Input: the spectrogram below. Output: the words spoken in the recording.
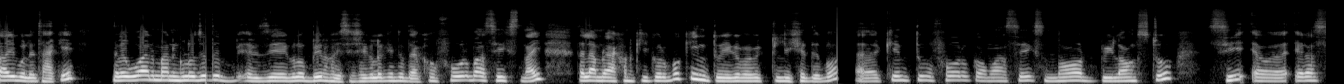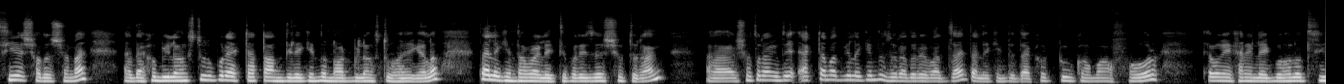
তাই বলে থাকি তাহলে ওয়ার মানগুলো যদি যে এগুলো বের হয়েছে, সেগুলো কিন্তু দেখো ফোর বা সিক্স নাই। তাহলে আমরা এখন কি করব? কিন্তু এভাবে একটু লিখে দেব। কিন্তু four comma six not belongs to C এরা সি এর সদস্য নয়। দেখো বিলংস টুর উপরে একটা টান দিলে কিন্তু নট বিলংস টু হয়ে গেল। তাহলে কিন্তু আমরা লিখতে পারি যে সুতরাং সুতরাং যে একটা বাদ গেলে কিন্তু জোড়া ধরে বাদ যায়। তাহলে কিন্তু দেখো টু কমা ফোর এবং এখানে লিখব হলো থ্রি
